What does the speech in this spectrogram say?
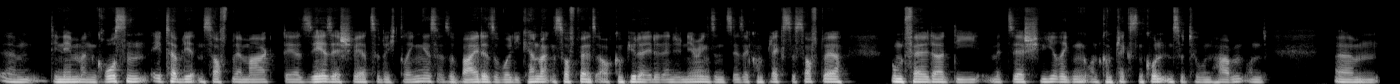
Ähm, die nehmen einen großen etablierten Softwaremarkt, der sehr, sehr schwer zu durchdringen ist. Also beide, sowohl die Kernbankensoftware als auch Computer-Aided Engineering, sind sehr, sehr komplexe Softwareumfelder, die mit sehr schwierigen und komplexen Kunden zu tun haben. Und ähm,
